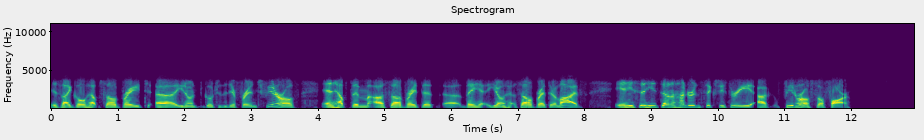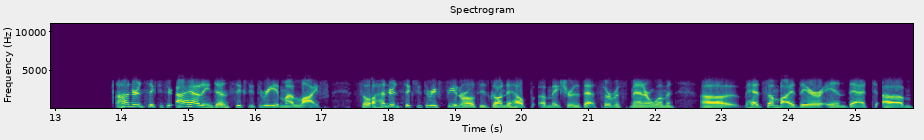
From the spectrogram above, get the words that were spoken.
is I go help celebrate, uh, you know, go to the different funerals and help them uh, celebrate that uh, they, you know, celebrate their lives." And he said he's done 163 uh, funerals so far. 163. I haven't done 63 in my life. So 163 funerals he's gone to help uh, make sure that that serviceman or woman uh, had somebody there, and that um,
